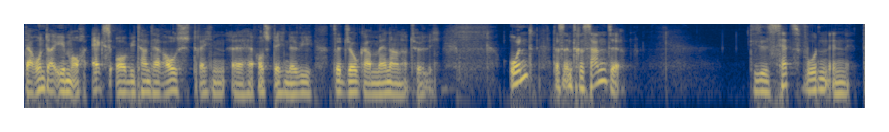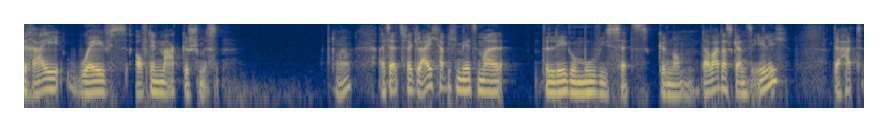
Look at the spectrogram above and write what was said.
Darunter eben auch exorbitant herausstechen, äh, herausstechende wie The Joker Manor natürlich. Und das Interessante, diese Sets wurden in drei Waves auf den Markt geschmissen. Ja, also als Vergleich habe ich mir jetzt mal The Lego Movie Sets genommen. Da war das ganz ähnlich. Da hat,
